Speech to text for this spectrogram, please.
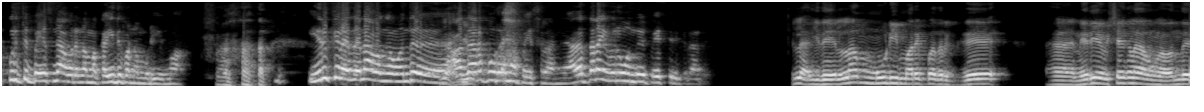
குறித்து பேசினா அவரை நம்ம கைது பண்ண முடியுமா? இருக்கிறதுன்னு அவங்க வந்து ஆதாரபூர்வமா பேசுறாங்க. அதைத்தானே இவரும் வந்து பேசியிருக்கிறாரு. இல்ல இதையெல்லாம் மூடி மறைப்பதற்கு நிறைய விஷயங்களை அவங்க வந்து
